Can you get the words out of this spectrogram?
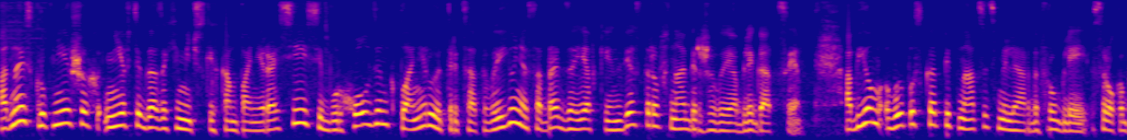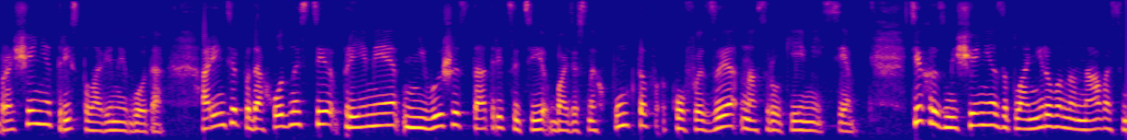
Одна из крупнейших нефтегазохимических компаний России, Сибур Холдинг, планирует 30 июня собрать заявки инвесторов на биржевые облигации. Объем выпуска 15 миллиардов рублей, срок обращения 3,5 года. Ориентир по доходности – премия не выше 130 базисных пунктов КОФЗ на сроки эмиссии. Техразмещение запланировано на 8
